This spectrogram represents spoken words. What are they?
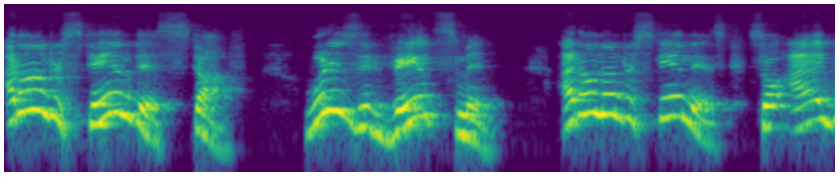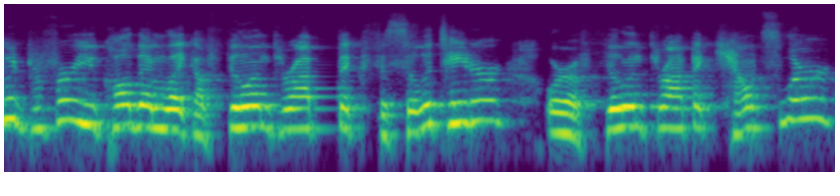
I don't understand this stuff. What is advancement? I don't understand this. So I would prefer you call them like a philanthropic facilitator or a philanthropic counselor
